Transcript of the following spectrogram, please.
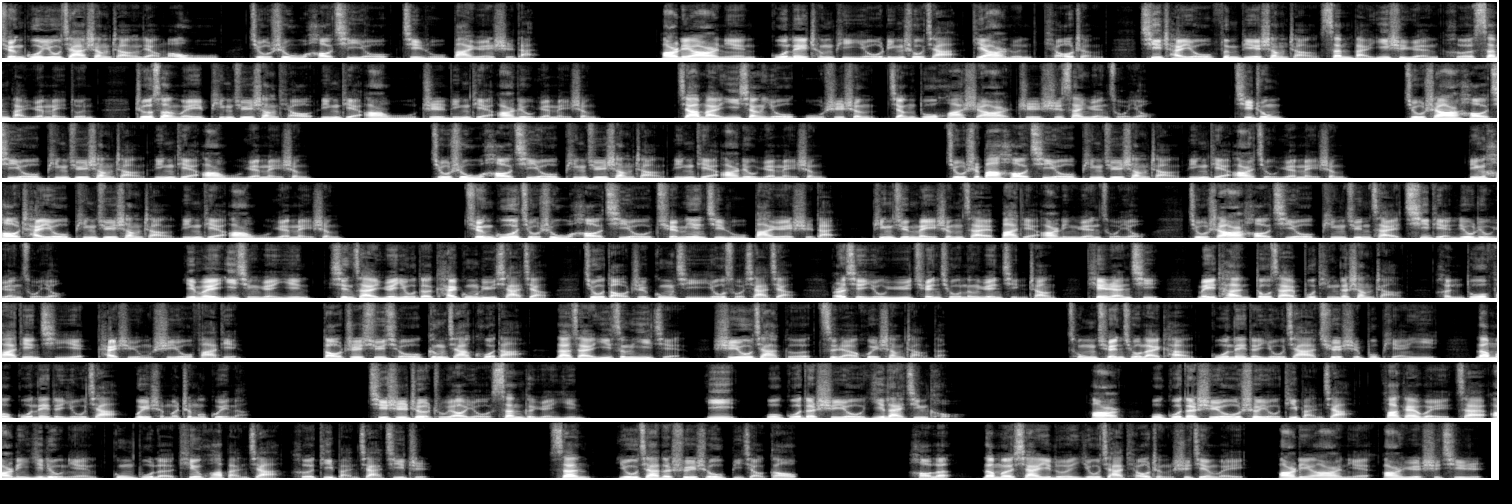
全国油价上涨两毛五，九十五号汽油进入八元时代。二零二二年国内成品油零售价第二轮调整，汽柴油分别上涨三百一十元和三百元每吨，折算为平均上调零点二五至零点二六元每升。加满一箱油五十升将多花十二至十三元左右。其中，九十二号汽油平均上涨零点二五元每升，九十五号汽油平均上涨零点二六元每升。九十八号汽油平均上涨零点二九元每升，零号柴油平均上涨零点二五元每升。全国九十五号汽油全面进入八元时代，平均每升在八点二零元左右。九十二号汽油平均在七点六六元左右。因为疫情原因，现在原油的开工率下降，就导致供给有所下降。而且由于全球能源紧张，天然气、煤炭都在不停的上涨，很多发电企业开始用石油发电。导致需求更加扩大，那在一增一减，石油价格自然会上涨的。从全球来看，国内的油价确实不便宜。那么国内的油价为什么这么贵呢？其实这主要有三个原因：一、我国的石油依赖进口；二、我国的石油设有地板价，发改委在二零一六年公布了天花板价和地板价机制；三、油价的税收比较高。好了，那么下一轮油价调整时间为。二零二二年二月十七日。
